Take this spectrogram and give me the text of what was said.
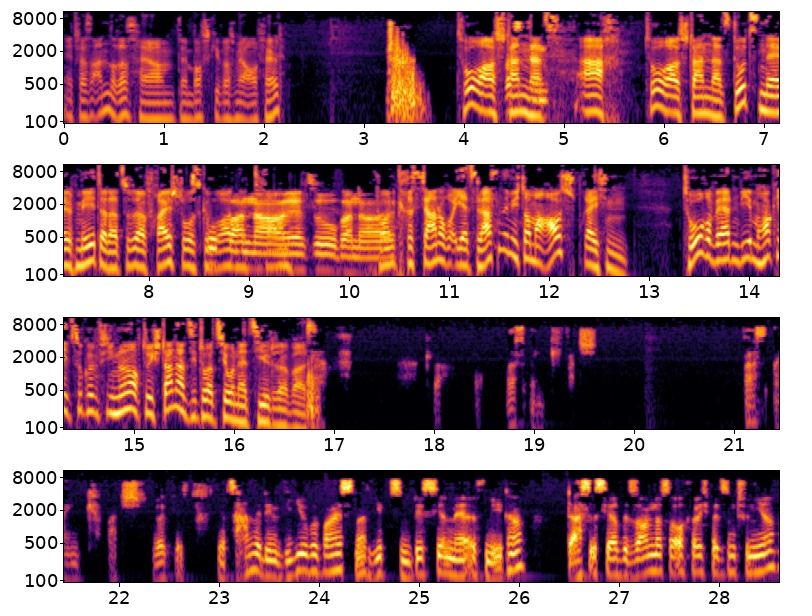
Etwas anderes, Herr Dembowski, was mir auffällt. Tore aus Standards. Ach, Tore aus Standards, Dutzende Elfmeter, dazu der Freistoß So geworden. banal, so banal. Von Cristiano. Jetzt lassen Sie mich doch mal aussprechen. Tore werden wie im Hockey zukünftig nur noch durch Standardsituationen erzielt oder was? Was ein Quatsch. Was ein Quatsch, wirklich. Jetzt haben wir den Videobeweis, ne? gibt es ein bisschen mehr Elfmeter. Das ist ja besonders auffällig bei diesem Turnier.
